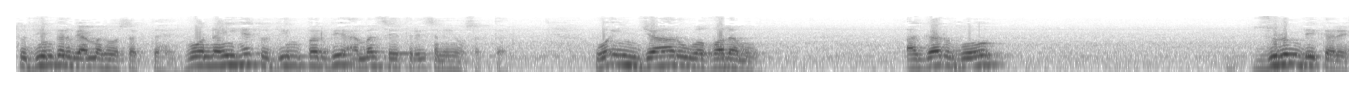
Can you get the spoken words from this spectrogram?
تو دین پر بھی عمل ہو سکتا ہے۔ وہ نہیں ہے، تو دین پر بھی عمل سے طریقے سے نہیں ہو سکتا۔ وہ انجار و غلم اگر وہ ظلم بھی کریں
